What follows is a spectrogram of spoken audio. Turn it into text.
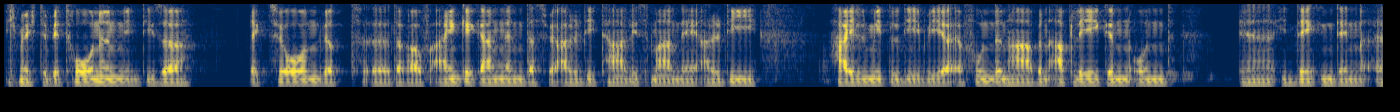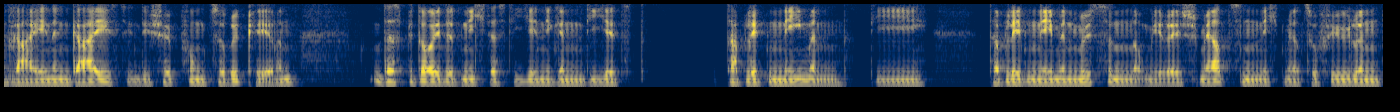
Ich möchte betonen, in dieser Lektion wird äh, darauf eingegangen, dass wir all die Talismane, all die Heilmittel, die wir erfunden haben, ablegen und äh, in, den, in den reinen Geist, in die Schöpfung zurückkehren. Das bedeutet nicht, dass diejenigen, die jetzt Tabletten nehmen, die Tabletten nehmen müssen, um ihre Schmerzen nicht mehr zu fühlen,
